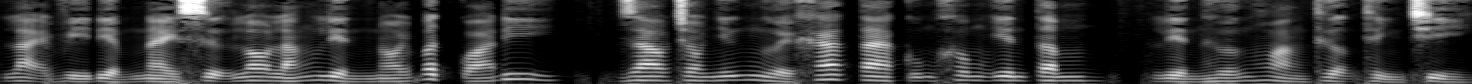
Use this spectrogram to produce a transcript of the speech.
lại vì điểm này sự lo lắng liền nói bất quá đi, giao cho những người khác ta cũng không yên tâm, liền hướng Hoàng thượng thỉnh chỉ,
